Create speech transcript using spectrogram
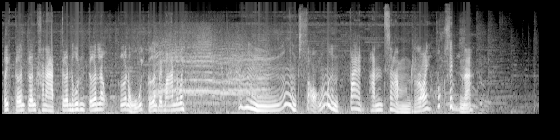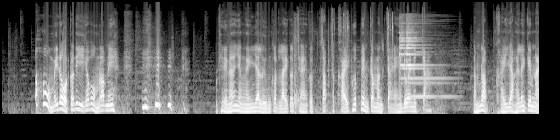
เฮ้ย เกินเกินขนาด เกินทุน เกินแล้ว เกิน โอ้โห เกินไปบานแล้วเว้ยสองหมื่นแปดพันสามร้อยหกสิบนะ โอ้โห ไม่โดดก็ดีครับผมรอบนี้ เคนะ ยังไงอย่าลืมกดไลค์ กดแชร์ กดซับสไคร b ์เพื่อเป็นกำลังใจให้ด้วยนะจ๊ะสำหรับใครอยากให้เล่นเกมไหน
